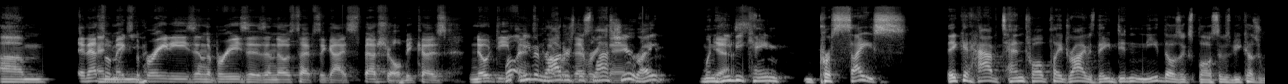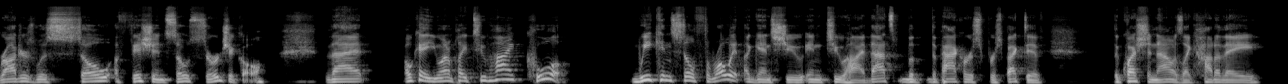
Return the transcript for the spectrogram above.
Um and that's and what makes the Brady's and the Breezes and those types of guys special because no defense. Well, even Rodgers this last year, right? When yes. he became precise, they could have 10, 12 play drives. They didn't need those explosives because Rodgers was so efficient, so surgical that, okay, you want to play two high? Cool we can still throw it against you in two high. That's the, the Packers' perspective. The question now is like, how do they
